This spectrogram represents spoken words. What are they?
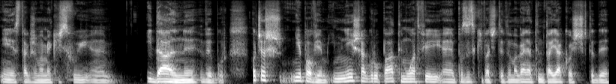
nie jest tak, że mam jakiś swój e, idealny wybór. Chociaż nie powiem, im mniejsza grupa, tym łatwiej e, pozyskiwać te wymagania, tym ta jakość wtedy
